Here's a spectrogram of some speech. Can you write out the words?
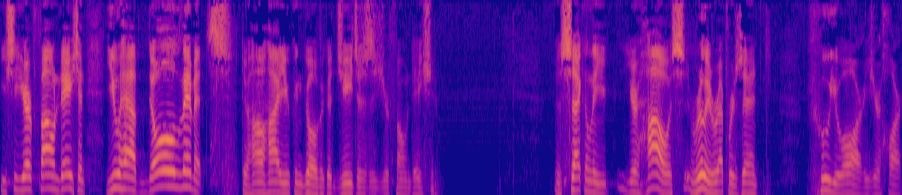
You see, your foundation, you have no limits to how high you can go because Jesus is your foundation. And secondly, your house really represents who you are, is your heart.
